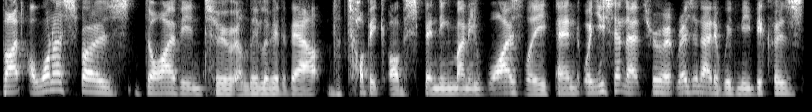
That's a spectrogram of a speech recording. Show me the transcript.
But I want to, suppose, dive into a little bit about the topic of spending money wisely. And when you sent that through, it resonated with me because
